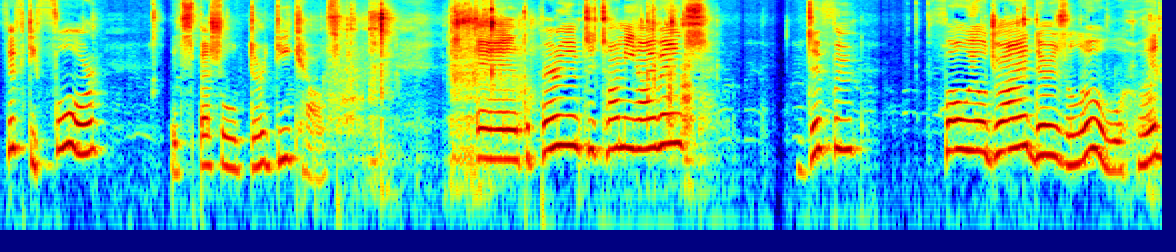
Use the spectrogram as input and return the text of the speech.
54 with special dirt decals. And comparing him to Tommy Highbanks, different four-wheel drive, there's a low hood.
